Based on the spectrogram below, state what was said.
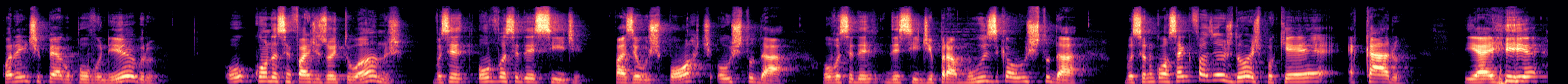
quando a gente pega o povo negro, ou quando você faz 18 anos, você ou você decide fazer o esporte ou estudar, ou você de decide ir para música ou estudar. Você não consegue fazer os dois porque é, é caro. E aí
